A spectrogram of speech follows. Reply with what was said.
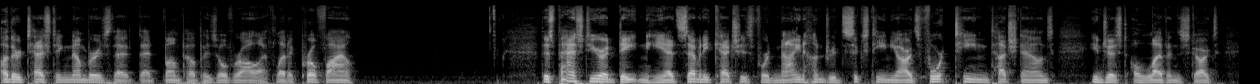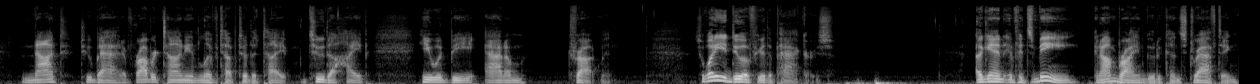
other testing numbers that, that bump up his overall athletic profile. This past year at Dayton, he had 70 catches for 916 yards, 14 touchdowns in just 11 starts. not too bad. If Robert Tonyan lived up to the type to the hype, he would be Adam Trautman. So what do you do if you're the Packers? Again, if it's me and I'm Brian Gutekunst drafting,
